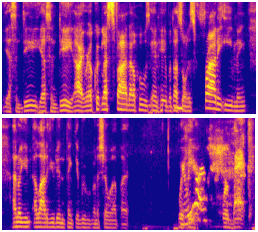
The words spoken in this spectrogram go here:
Yes, indeed. Yes, indeed. All right, real quick, let's find out who's in here with us on this Friday evening. I know you a lot of you didn't think that we were going to show up, but we're Here We are. We're back.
